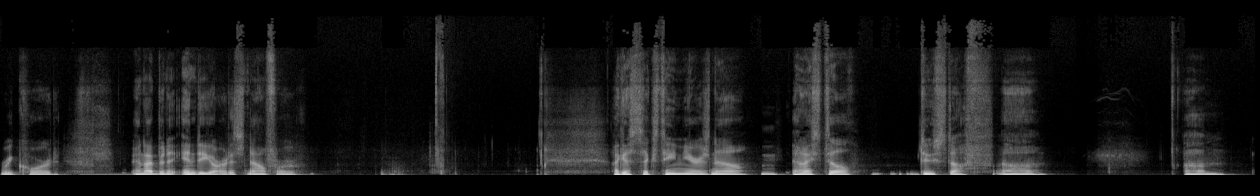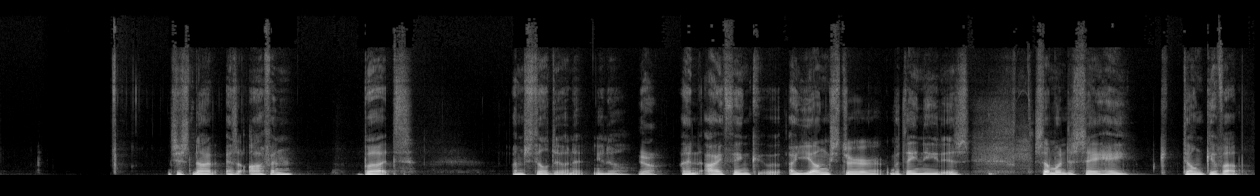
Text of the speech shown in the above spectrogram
record. And I've been an indie artist now for, I guess, 16 years now, and I still do stuff. Uh, um, just not as often, but I'm still doing it, you know. Yeah. And I think a youngster, what they need is someone to say, hey, don't give up,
